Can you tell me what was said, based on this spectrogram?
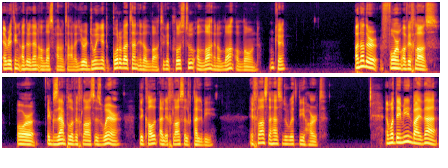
everything other than Allah subhanahu wa ta'ala. You're doing it qurbatan ilallah, to get close to Allah and Allah alone. Okay. Another form of ikhlas or example of ikhlas is where they call it al ikhlas al qalbi. Ikhlas that has to do with the heart. And what they mean by that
